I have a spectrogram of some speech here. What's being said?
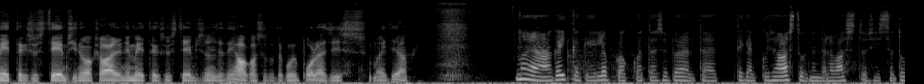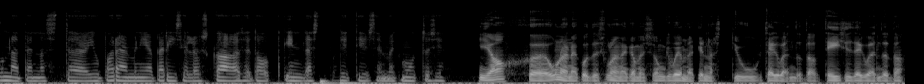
meetrisüsteem, sinu jaoks ajaline meetrisüsteem, siis on seda hea kasutada, kui pole, siis ma ei tea no jaa, aga ikkagi lõppkokkuvõttes võib öelda, et tegelikult kui sa astud nendele vastu, siis sa tunned ennast ju paremini ja päriselus ka see toob kindlasti positiivsemaid muutusi. Jah, äh, unenägudes, unenägemises ongi võimalik ennast ju tervendada, teisi tervendada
